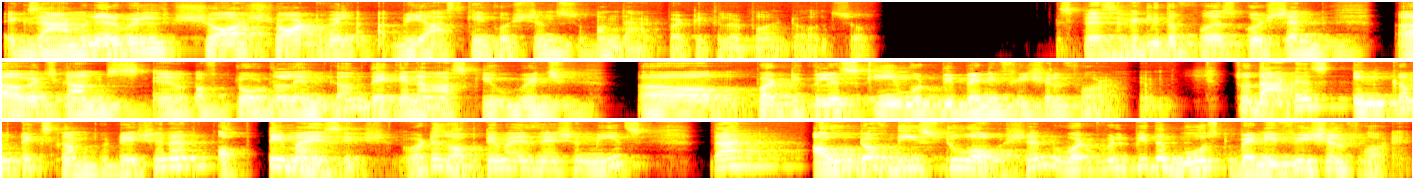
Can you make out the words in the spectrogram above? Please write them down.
examiner will sure short will be asking questions on that particular point also specifically the first question uh, which comes uh, of total income they can ask you which uh, particular scheme would be beneficial for him. So that is income tax computation and optimization. What is optimization means? That out of these two options what will be the most beneficial for him?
